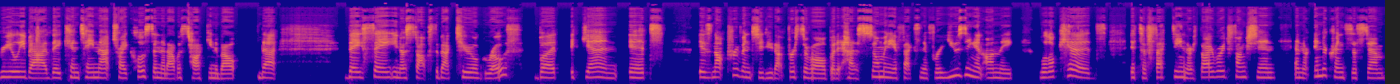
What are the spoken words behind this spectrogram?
really bad. They contain that triclosan that I was talking about that they say, you know, stops the bacterial growth. But again, it is not proven to do that, first of all, but it has so many effects. And if we're using it on the little kids, it's affecting their thyroid function and their endocrine system,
